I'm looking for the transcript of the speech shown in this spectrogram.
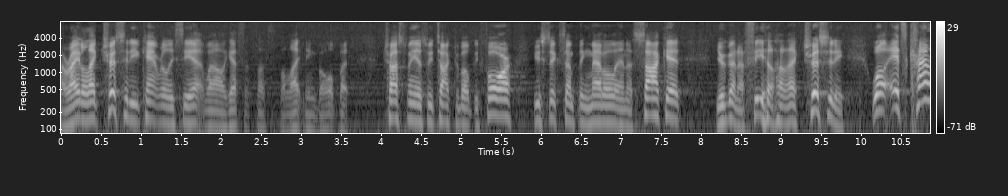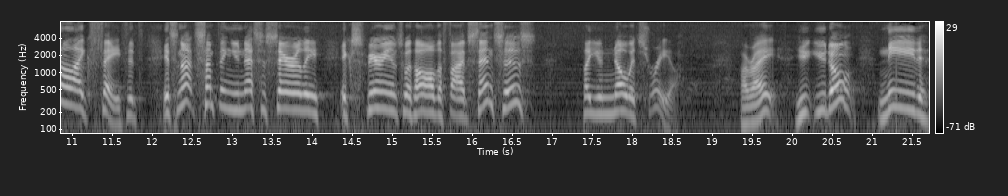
All right, electricity, you can't really see it. Well, I guess it's less the lightning bolt, but trust me, as we talked about before, you stick something metal in a socket, you're going to feel electricity. Well, it's kind of like faith. It's, it's not something you necessarily experience with all the five senses but you know it's real. All right? You, you don't need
